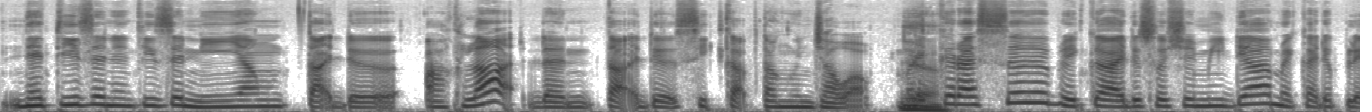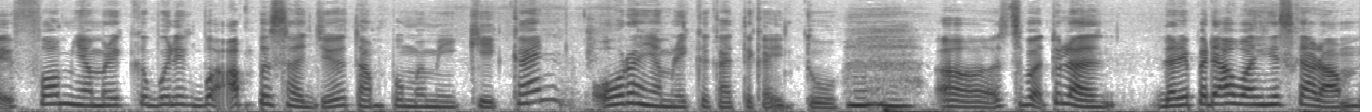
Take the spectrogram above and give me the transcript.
netizen-netizen ni yang tak ada akhlak dan tak ada sikap tanggungjawab. Ya. Mereka rasa mereka ada social media, mereka ada platform yang mereka boleh buat apa saja tanpa memikirkan orang yang mereka katakan itu. Mm-mm. Uh, sebab itulah daripada awal hingga sekarang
